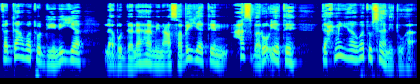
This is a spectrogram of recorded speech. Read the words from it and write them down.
فالدعوة الدينية لا بد لها من عصبية حسب رؤيته تحميها وتساندها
